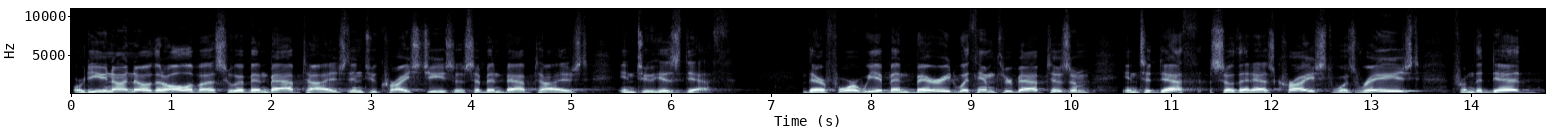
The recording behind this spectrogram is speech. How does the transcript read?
Or do you not know that all of us who have been baptized into Christ Jesus have been baptized into his death? Therefore, we have been buried with him through baptism into death, so that as Christ was raised from the dead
